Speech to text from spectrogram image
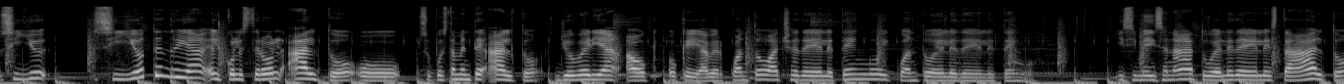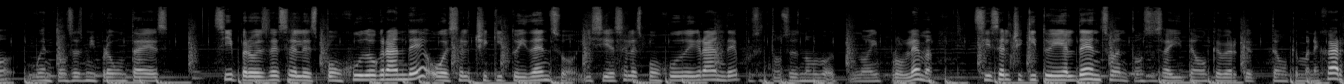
si yo, si yo tendría el colesterol alto o supuestamente alto, yo vería, ok, a ver, cuánto HDL tengo y cuánto LDL tengo. Y si me dicen, ah, tu LDL está alto, entonces mi pregunta es, sí, pero ¿es el esponjudo grande o es el chiquito y denso? Y si es el esponjudo y grande, pues entonces no, no hay problema. Si es el chiquito y el denso, entonces ahí tengo que ver qué tengo que manejar.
